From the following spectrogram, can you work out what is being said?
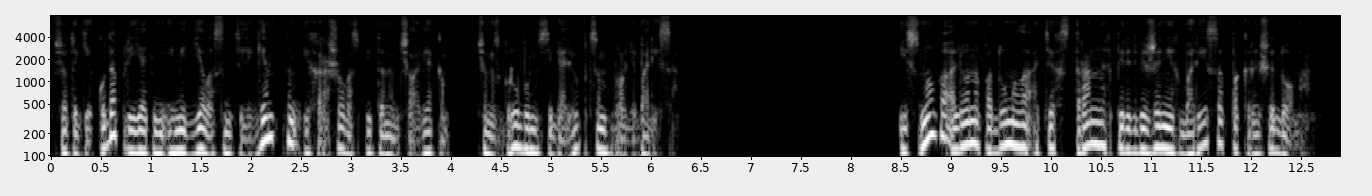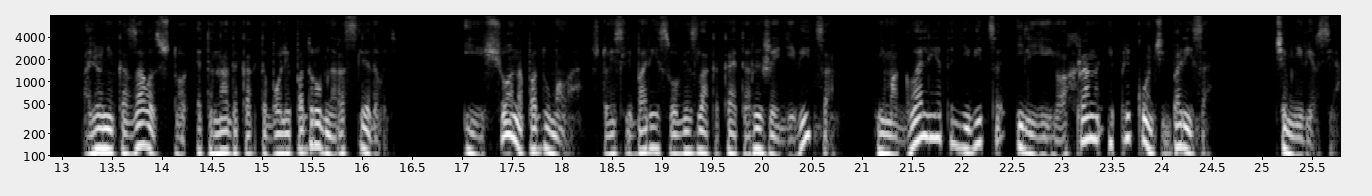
все-таки куда приятнее иметь дело с интеллигентным и хорошо воспитанным человеком, чем с грубым себялюбцем вроде Бориса. И снова Алена подумала о тех странных передвижениях Бориса по крыше дома. Алене казалось, что это надо как-то более подробно расследовать. И еще она подумала, что если Бориса увезла какая-то рыжая девица, не могла ли эта девица или ее охрана и прикончить Бориса? Чем не версия,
